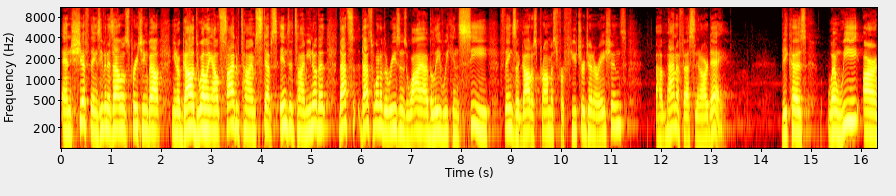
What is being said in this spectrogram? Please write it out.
and shift things. Even as Alan was preaching about, you know, God dwelling outside of time steps into time. You know that that's, that's one of the reasons why I believe we can see things that God has promised for future generations uh, manifest in our day. Because when we are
